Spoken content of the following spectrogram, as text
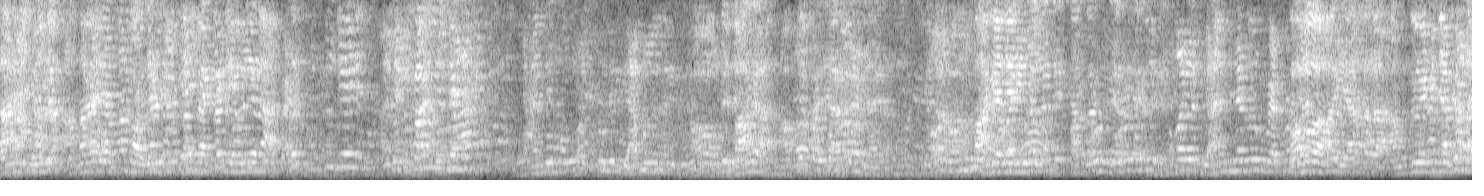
దాన్ని అందంగా అందంగా చేస్తాను వాళ్ళు ఏం చేస్తాం పెట్టండి ఏమి బాగా. జరిగింది. బాబు అంశం చెప్పండి.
